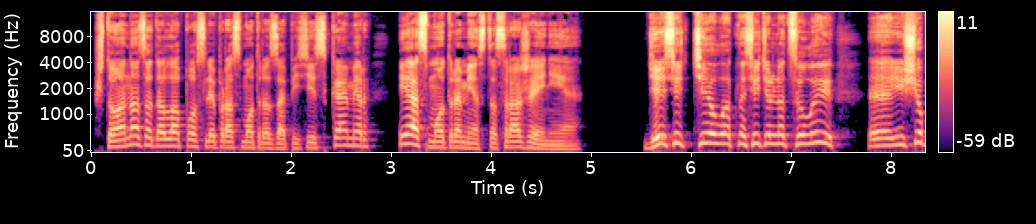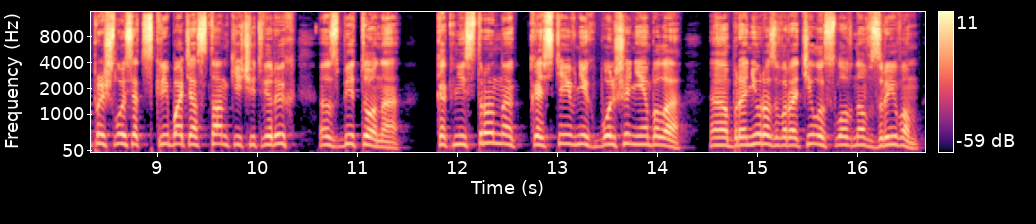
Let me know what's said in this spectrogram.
что она задала после просмотра записей с камер и осмотра места сражения. «Десять тел относительно целы, э, еще пришлось отскребать останки четверых с бетона. Как ни странно, костей в них больше не было, а броню разворотило словно взрывом.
